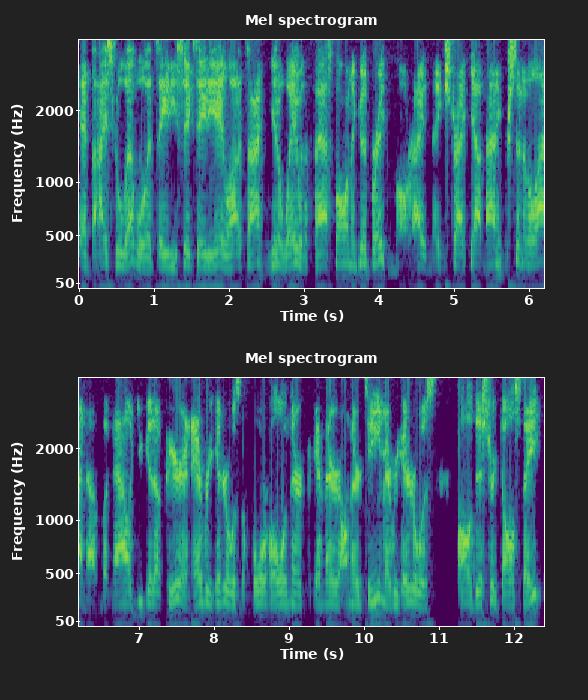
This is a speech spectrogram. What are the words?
at the high school level, it's 86, 88. A lot of times can get away with a fastball and a good breaking ball, right? And they can strike out 90% of the lineup. But now you get up here and every hitter was the four hole in their, in their, on their team. Every hitter was all district, all state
